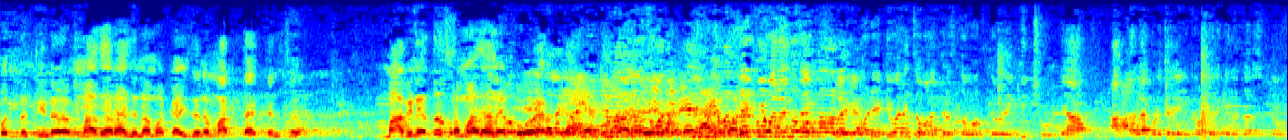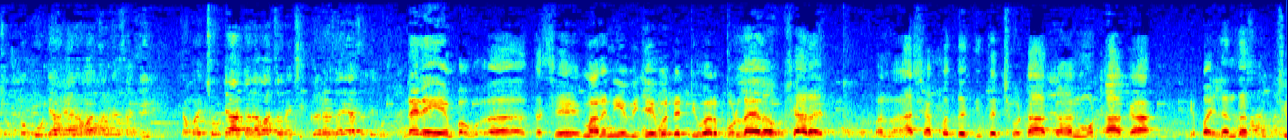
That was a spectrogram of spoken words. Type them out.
पद्धतीनं माझा राजीनामा काही जण मागतायत. त्यांचं मागण्याचं समाधान आहे खूप आहे. वडेट्टीवारांचं वडेट्टीवारांचं वादग्रस्त वक्तव्य आहे की छोट्या आकाला कुठेतरी एन्काउंटर केलं जाऊ जाऊ शकतो मोठ्या आकाला वाचवण्यासाठी. त्यामुळे छोट्या आकाला वाचवण्याची गरज आहे असं ते बोलतात. नाही नाही तसे माननीय विजय वडेट्टीवार बोलायला हुशार आहेत पण अशा पद्धतीचं छोटा आका आणि मोठा आका हे पहिल्यांदाच तुमची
